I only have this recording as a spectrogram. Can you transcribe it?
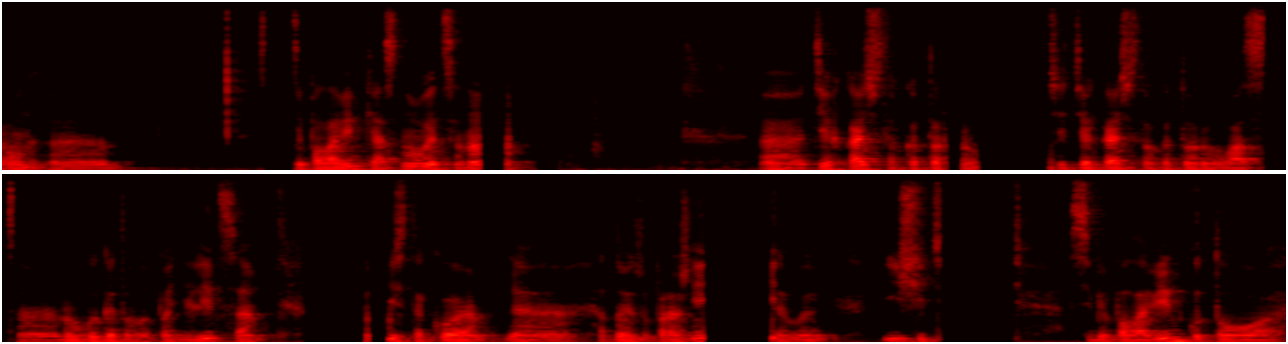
Он, половинки основывается на тех качествах, которые все те качества, которые у вас, ну, вы готовы поделиться. Есть такое э, одно из упражнений, если вы ищете себе половинку, то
